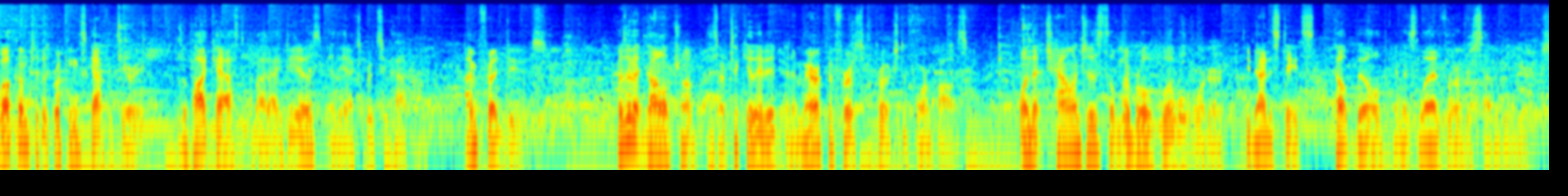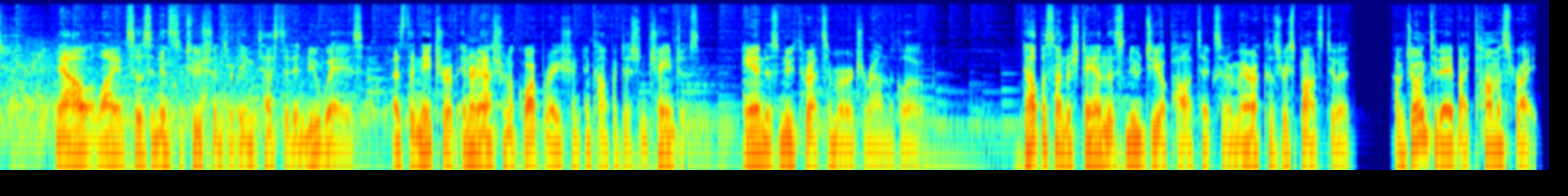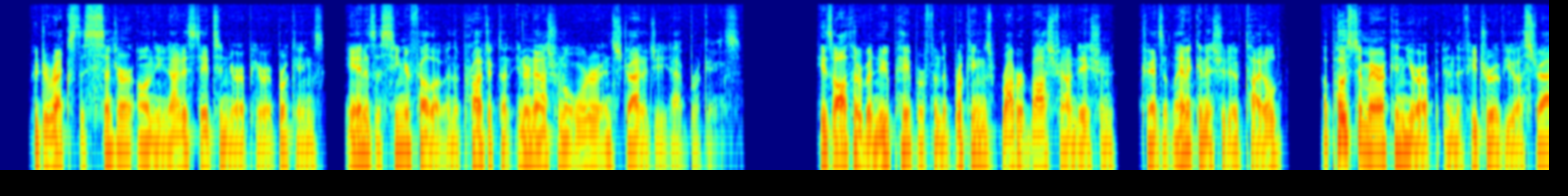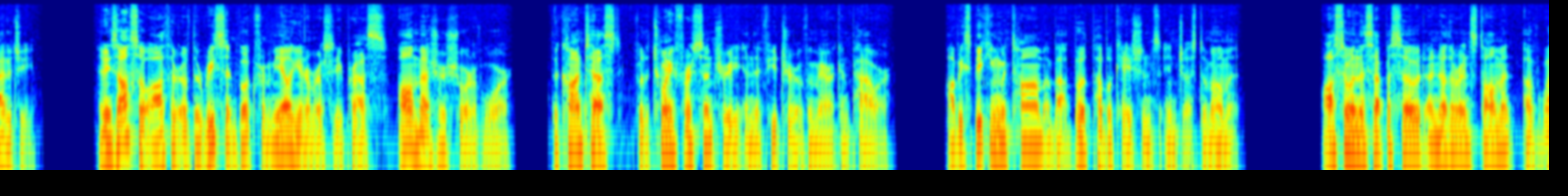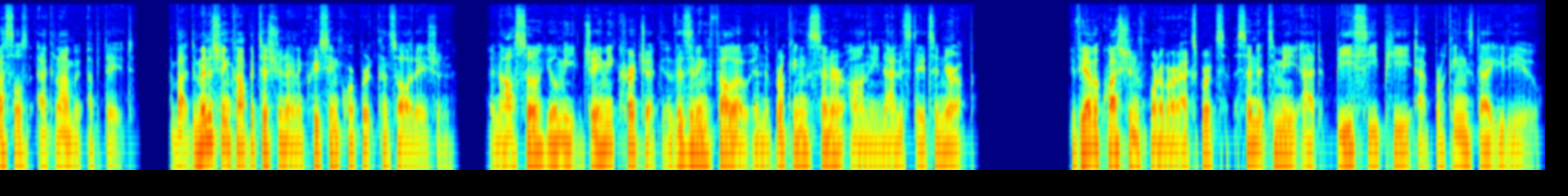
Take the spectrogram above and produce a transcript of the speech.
Welcome to the Brookings Cafeteria, the podcast about ideas and the experts who have them. I'm Fred Dews. President Donald Trump has articulated an America First approach to foreign policy, one that challenges the liberal global order the United States helped build and has led for over 70 years. Now, alliances and institutions are being tested in new ways as the nature of international cooperation and competition changes, and as new threats emerge around the globe. To help us understand this new geopolitics and America's response to it, I'm joined today by Thomas Wright, who directs the Center on the United States and Europe here at Brookings and is a senior fellow in the Project on International Order and Strategy at Brookings. He is author of a new paper from the Brookings Robert Bosch Foundation Transatlantic Initiative titled A Post American Europe and the Future of U.S. Strategy. And he's also author of the recent book from Yale University Press, All Measures Short of War The Contest for the 21st Century and the Future of American Power. I'll be speaking with Tom about both publications in just a moment. Also, in this episode, another installment of Wessel's Economic Update about diminishing competition and increasing corporate consolidation. And also, you'll meet Jamie Kirchick, a visiting fellow in the Brookings Center on the United States and Europe. If you have a question for one of our experts, send it to me at bcp at brookings.edu.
